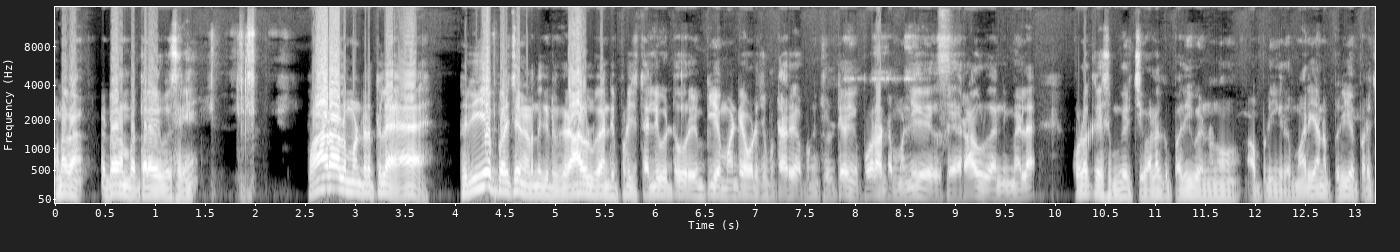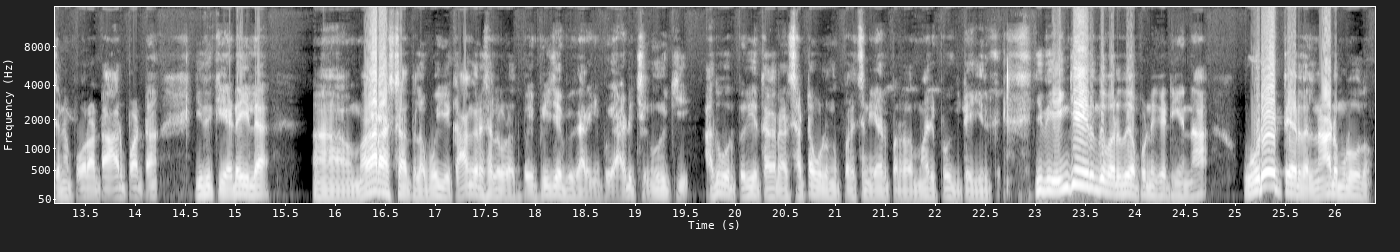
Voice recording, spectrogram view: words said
வணக்கம். எட்டாம் தலைவர் பேசுகிறேன் பாராளுமன்றத்தில் பெரிய பிரச்சனை நடந்துக்கிட்டு இருக்கு. ராகுல் காந்தி பிடிச்சி தள்ளிவிட்டு ஒரு எம்பியை மண்டையை உடச்சி விட்டாரு அப்படின்னு சொல்லிட்டு அவங்க போராட்டம் பண்ணி ராகுல் காந்தி மேலே கொலக்கேசு முயற்சி வழக்கு பதிவு பண்ணணும் அப்படிங்கிற மாதிரியான பெரிய பிரச்சனை போராட்டம் ஆர்ப்பாட்டம் இதுக்கு இடையில மகாராஷ்டிராத்தில் போய் காங்கிரஸ் அலுவலகத்தில் போய் பிஜேபிக்காரங்க போய் அடித்து நொறுக்கி அது ஒரு பெரிய தகராறு சட்ட ஒழுங்கு பிரச்சனை ஏற்படுற மாதிரி போய்கிட்டே இருக்குது இது எங்கே இருந்து வருது அப்படின்னு கேட்டிங்கன்னா ஒரே தேர்தல் நாடு முழுவதும்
